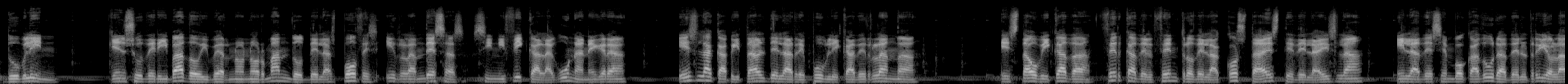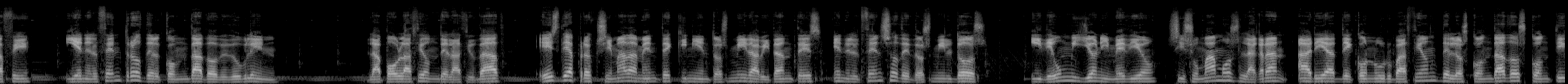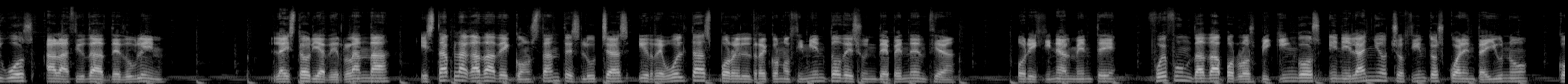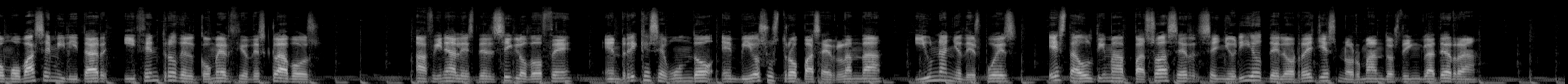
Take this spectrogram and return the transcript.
Dublín, que en su derivado iberno-normando de las voces irlandesas significa Laguna Negra, es la capital de la República de Irlanda. Está ubicada cerca del centro de la costa este de la isla, en la desembocadura del río Laffy y en el centro del condado de Dublín. La población de la ciudad es de aproximadamente 500.000 habitantes en el censo de 2002 y de un millón y medio si sumamos la gran área de conurbación de los condados contiguos a la ciudad de Dublín. La historia de Irlanda está plagada de constantes luchas y revueltas por el reconocimiento de su independencia. Originalmente fue fundada por los vikingos en el año 841 como base militar y centro del comercio de esclavos. A finales del siglo XII, Enrique II envió sus tropas a Irlanda y un año después, esta última pasó a ser señorío de los reyes normandos de Inglaterra.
